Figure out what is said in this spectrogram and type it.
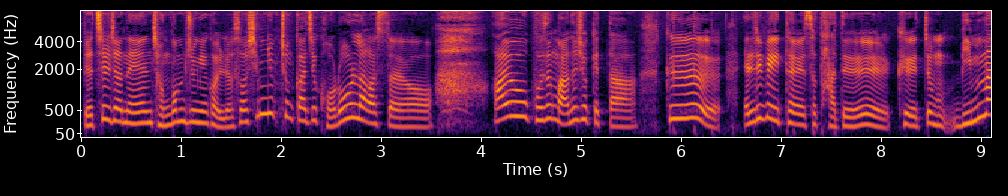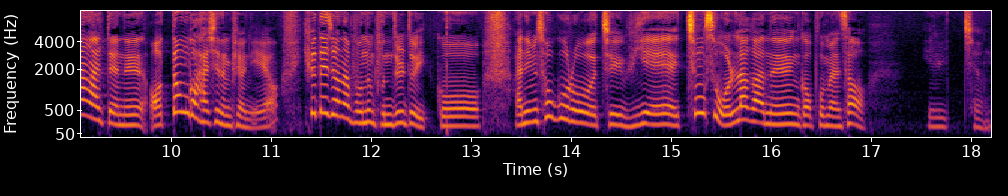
며칠 전엔 점검 중에 걸려서 16층까지 걸어 올라갔어요. 아유, 고생 많으셨겠다. 그 엘리베이터에서 다들 그 좀 민망할 때는 어떤 거 하시는 편이에요? 휴대전화 보는 분들도 있고, 아니면 속으로 저 위에 층수 올라가는 거 보면서 1층,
